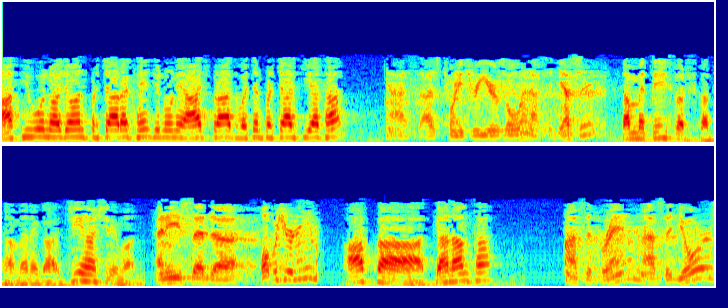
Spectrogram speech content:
आप ही वो नौजवान प्रचारक हैं जिन्होंने आज प्रात वचन प्रचार किया था I, I was 23 years old then. I said, Yes, sir. तब मैं तेईस वर्ष का था मैंने कहा जी हाँ श्रीमान And he said, uh, What was your name? आपका क्या नाम था I said, Brandon. And I said, Yours?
